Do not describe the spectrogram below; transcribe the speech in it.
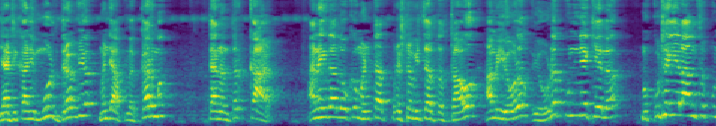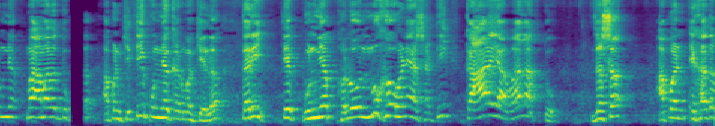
या ठिकाणी मूळ द्रव्य म्हणजे आपलं कर्म त्यानंतर काळ. अनेकदा लोक म्हणतात प्रश्न विचारतात का हो? आम्ही एवढं एवढं पुण्य केलं? मग कुठे गेलं आमचं पुण्य? मग आम्हाला दुःख? आपण किती पुण्यकर्म केलं तरी ते पुण्य फलोन्मुख होण्यासाठी काळ यावा लागतो. जसं आपण एखादं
